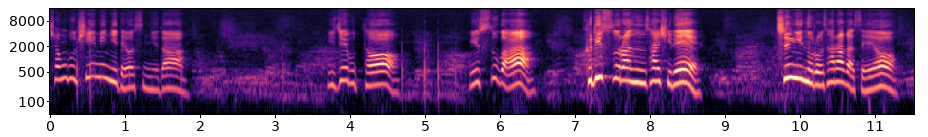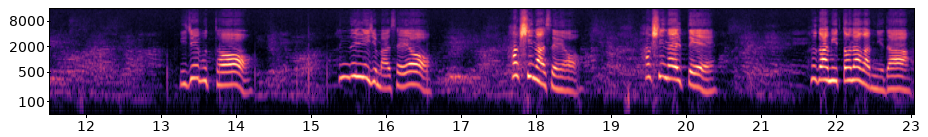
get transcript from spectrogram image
천국 시민이 되었습니다. 이제부터 예수가 그리스도라는 사실에 증인으로 살아가세요. 이제부터 흔들리지 마세요. 확신하세요. 확신할 때 흑암이 떠나갑니다.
